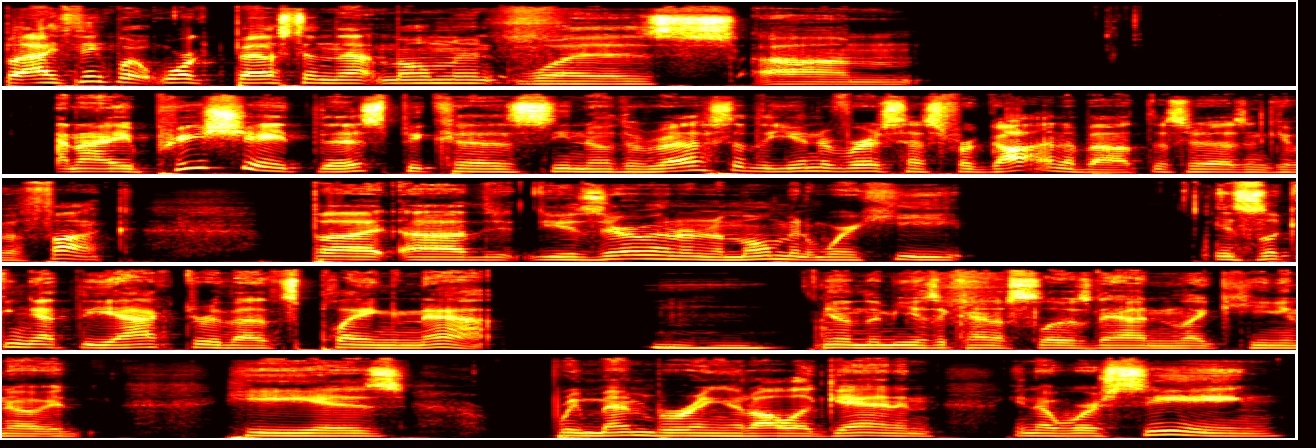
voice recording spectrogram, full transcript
but I think what worked best in that moment was, um, and I appreciate this because you know the rest of the universe has forgotten about this or doesn't give a fuck. But uh, the- you zero in on a moment where he is looking at the actor that's playing Nat, hmm you know the music kind of slows down and like he you know it, he is remembering it all again. And you know we're seeing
